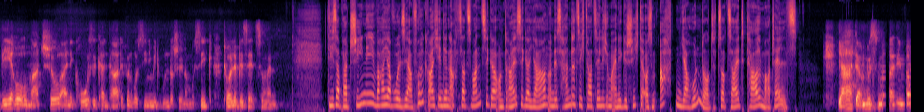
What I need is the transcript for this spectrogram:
Vero Omaggio, eine große Kantate von Rossini mit wunderschöner Musik, tolle Besetzungen. Dieser Pacini war ja wohl sehr erfolgreich in den 1820er und 30er Jahren und es handelt sich tatsächlich um eine Geschichte aus dem 8. Jahrhundert, zur Zeit Karl Martells. Ja, da muss man immer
